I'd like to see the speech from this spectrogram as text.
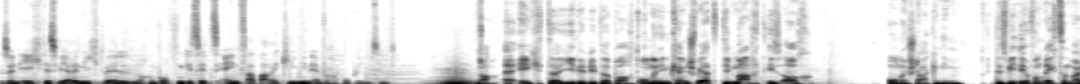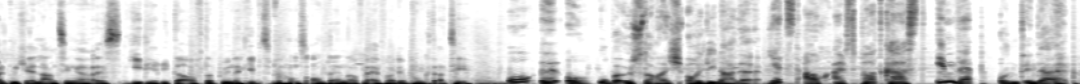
Also ein echtes wäre nicht, weil nach dem Waffengesetz einfahrbare Klingen einfach ein Problem sind. Ja, ein echter Jedi-Ritter braucht ohnehin kein Schwert. Die Macht ist auch ohne stark in ihm. Das Video von Rechtsanwalt Michael Lanzinger als Jedi-Ritter auf der Bühne gibt es bei uns online auf liveradio.at. OÖO. Oberösterreich Originale. Jetzt auch als Podcast im Web. Und in der App.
